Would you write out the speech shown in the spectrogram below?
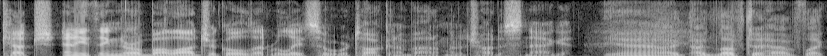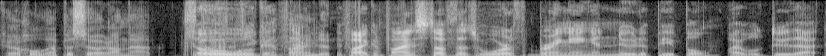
catch anything neurobiological that relates to what we're talking about, I'm going to try to snag it. Yeah, I'd, I'd love to have like a whole episode on that. Oh, stuff oh, we'll get find there. it. If I can find stuff that's worth bringing and new to people, I will do that.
